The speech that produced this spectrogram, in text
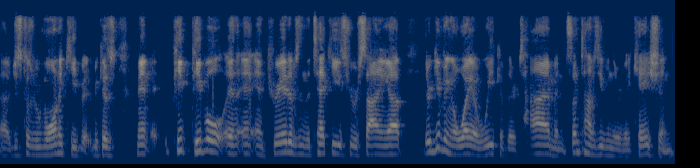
uh, just because we want to keep it. Because man, pe- people and, and, and, creatives and the techies who are signing up, they're giving away a week of their time and sometimes even their vacation.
